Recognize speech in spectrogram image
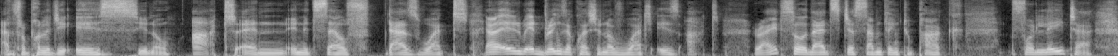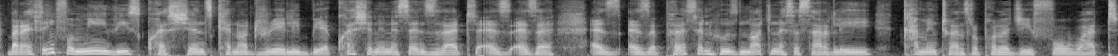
anthropology is, you know, art and in itself does what uh, it, it brings a question of what is art right? So that's just something to park for later. But i think for me these questions cannot really be a question in a sense that as as a as as a person who's not necessarily coming to anthropology for what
